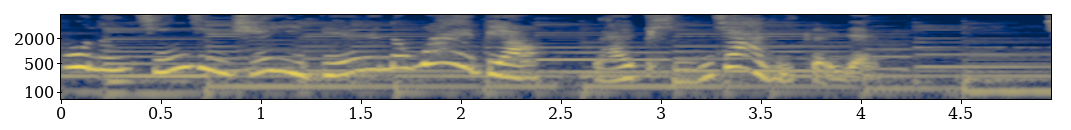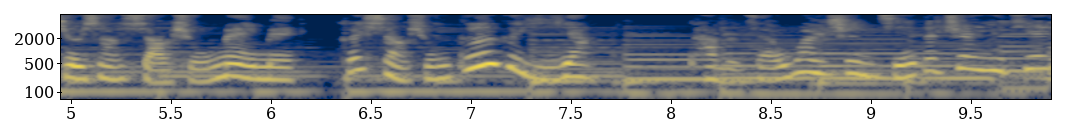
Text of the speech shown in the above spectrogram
不能仅仅只以别人的外表来评价一个人。就像小熊妹妹和小熊哥哥一样，他们在万圣节的这一天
